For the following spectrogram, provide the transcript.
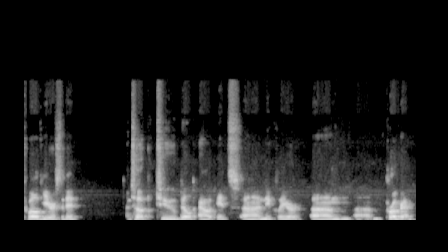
12 years that it took to build out its uh, nuclear um, um, program.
